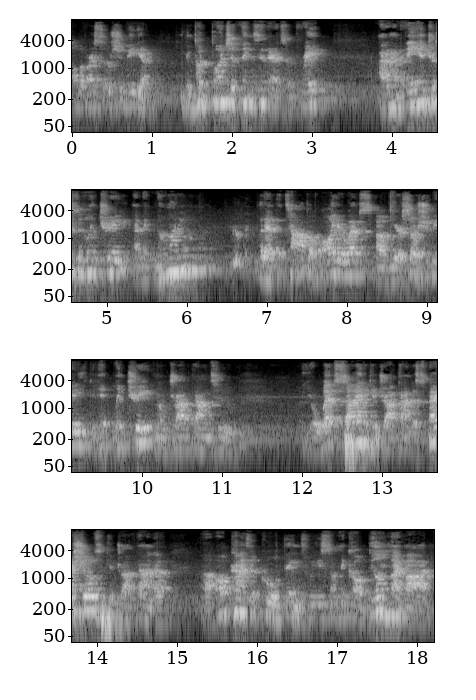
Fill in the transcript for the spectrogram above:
all of our social media. You can put a bunch of things in there. It's a great, I don't have any interest in Linktree. I make no money on them. But at the top of all your webs of your social media, you can hit Linktree and it'll drop down to your website. It can drop down to specials. It can drop down to uh, all kinds of cool things. We use something called Build My Bod,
